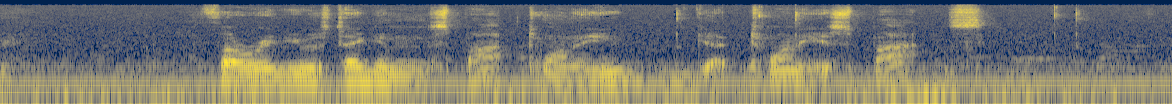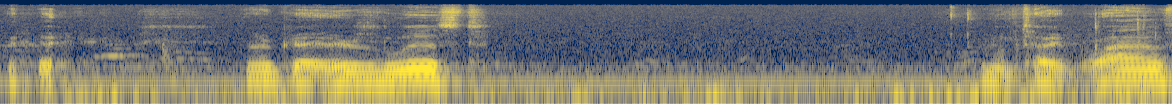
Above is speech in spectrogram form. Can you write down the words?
I thought Ricky was taking spot 20. He got 20 spots. Okay, there's a list. I'm gonna type live.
